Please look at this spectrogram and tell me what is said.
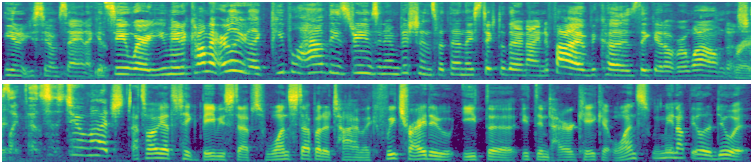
you know, you see what I'm saying? I can Yep. see where you made a comment earlier, like people have these dreams and ambitions, but then they stick to their nine to five because they get overwhelmed. And it's just like, this is too much. That's why we have to take baby steps, one step at a time. Like if we try to eat the eat the entire cake at once, we may not be able to do it.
